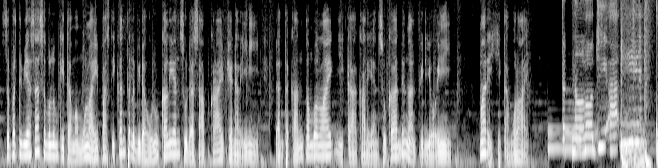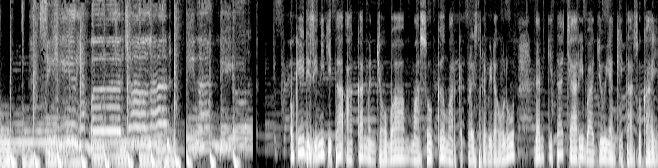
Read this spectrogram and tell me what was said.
Seperti biasa sebelum kita memulai pastikan terlebih dahulu kalian sudah subscribe channel ini dan tekan tombol like jika kalian suka dengan video ini. Mari kita mulai. Teknologi AI Oke, di sini kita akan mencoba masuk ke marketplace terlebih dahulu dan kita cari baju yang kita sukai.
